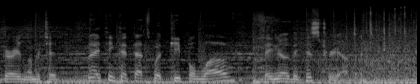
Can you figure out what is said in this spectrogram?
very limited. And I think that that's what people love. They know the history of it.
